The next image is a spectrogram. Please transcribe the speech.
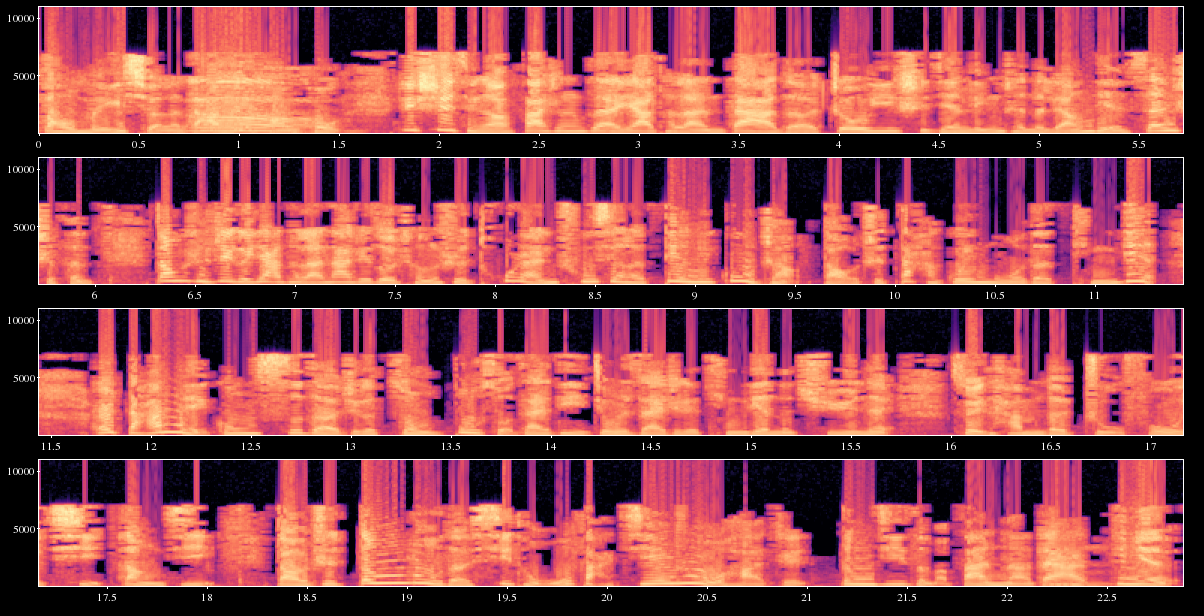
倒霉选了达美航空。这事情啊，发生在亚特兰大的周一时间凌晨的两点三十分。当时这个亚特兰大这座城市突然出现了电力故障，导致大规模的停电。而达美公司的这个总部所在地就是在这个停电的区域内，所以他们的主服务器宕机，导致登录的系统无法接入。哈，这登机怎么办呢？大家地面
